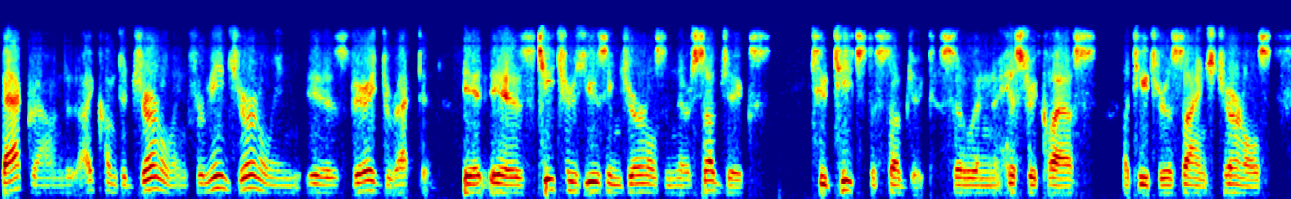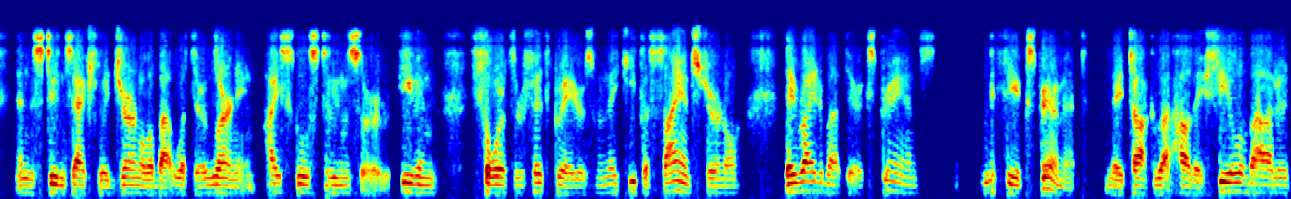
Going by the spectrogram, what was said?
background I come to journaling. For me, journaling is very directed. It is teachers using journals in their subjects to teach the subject. So in a history class, a teacher assigns journals, and the students actually journal about what they're learning. High school students, or even fourth or fifth graders, when they keep a science journal, they write about their experience with the experiment. They talk about how they feel about it.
